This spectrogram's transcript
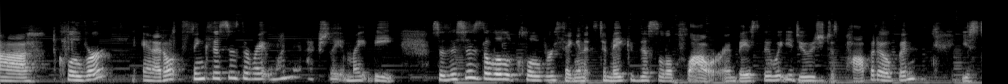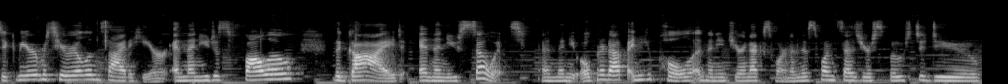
uh, clover and I don't think this is the right one. Actually, it might be. So this is the little clover thing, and it's to make this little flower. And basically what you do is you just pop it open, you stick your material inside of here, and then you just follow the guide, and then you sew it. And then you open it up and you pull, and then into your next one. And this one says you're supposed to do,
